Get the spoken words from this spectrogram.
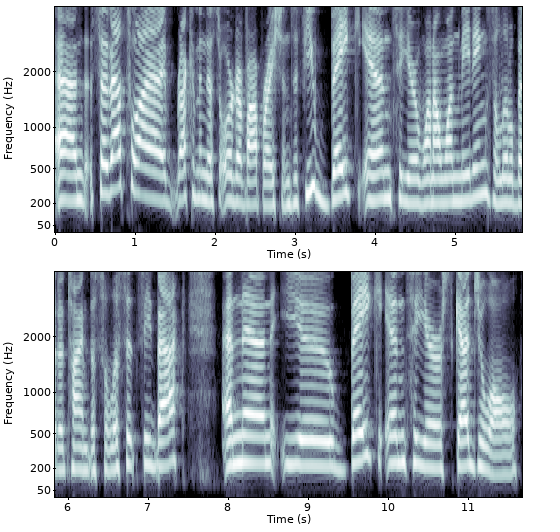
And so that's why I recommend this order of operations. If you bake into your one on one meetings a little bit of time to solicit feedback, and then you bake into your schedule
